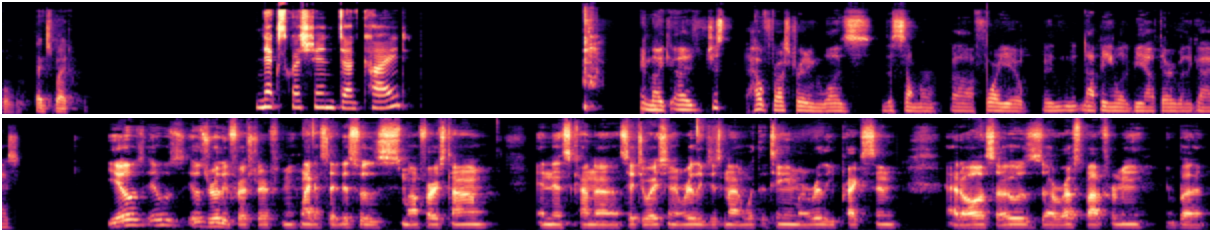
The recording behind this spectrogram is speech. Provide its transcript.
Cool. Thanks, Mike. Next question, Doug Kyed. Hey, Mike, uh, just how frustrating was this summer uh, for you and not being able to be out there with the guys? Yeah, it was, it was, it was really frustrating for me. Like I said, this was my first time in this kind of situation, and really just not with the team or really practicing at all. So it was a rough spot for me. But,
